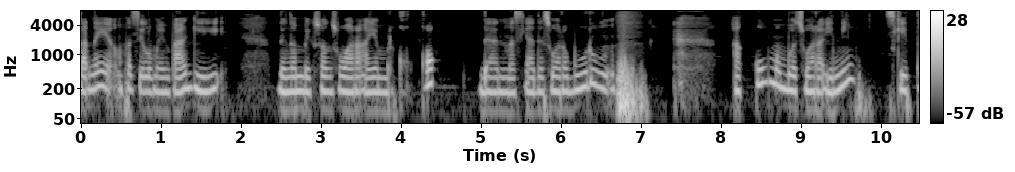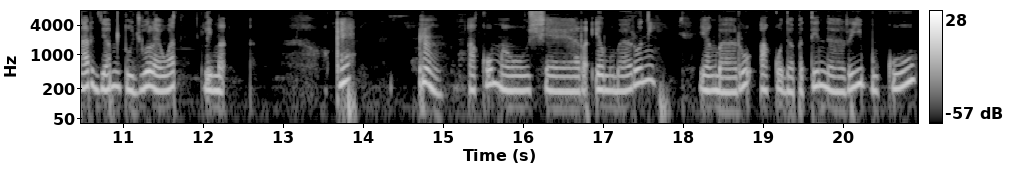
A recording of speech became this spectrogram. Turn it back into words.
karena ya masih lumayan pagi, dengan background suara ayam berkokok dan masih ada suara burung. Aku membuat suara ini sekitar jam 7 lewat 5. Oke, aku mau share ilmu baru nih, yang baru aku dapetin dari buku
